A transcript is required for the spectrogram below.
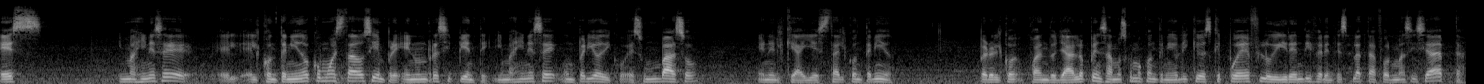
Es, imagínese el, el contenido como ha estado siempre, en un recipiente. Imagínese un periódico, es un vaso en el que ahí está el contenido. Pero el cuando ya lo pensamos como contenido líquido es que puede fluir en diferentes plataformas y se adapta.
